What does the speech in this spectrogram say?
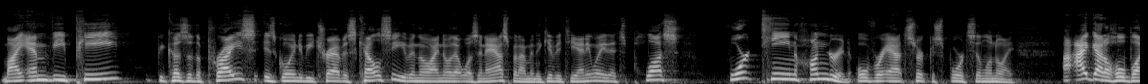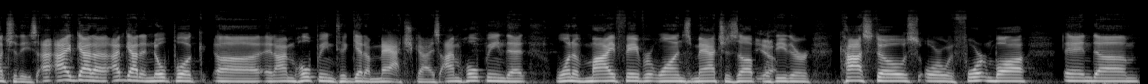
My MVP, because of the price, is going to be Travis Kelce, even though I know that wasn't asked, but I'm going to give it to you anyway. That's plus 1400 over at Circa Sports Illinois. I got a whole bunch of these. I, have got a I've got a notebook, uh, and I'm hoping to get a match, guys. I'm hoping that one of my favorite ones matches up yeah. with either Costos or with Fortenbaugh, and um,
